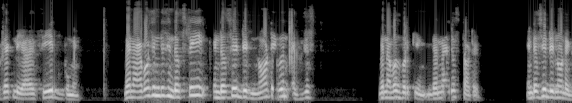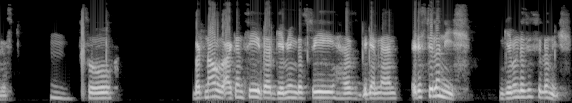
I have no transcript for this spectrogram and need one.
exactly I see it booming when I was in this industry industry did not even exist when I was working then I just started industry did not exist Hmm. so but now I can see that gaming industry has begun and it is still a niche. Gaming industry is still a niche.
